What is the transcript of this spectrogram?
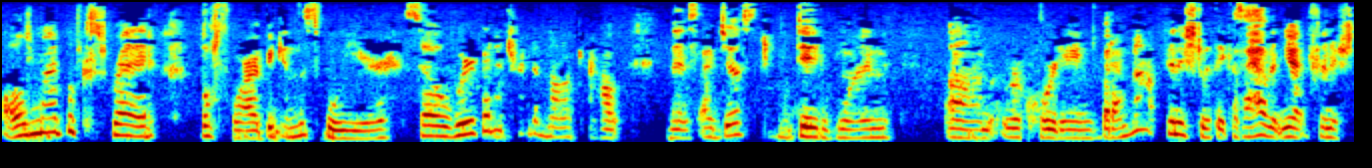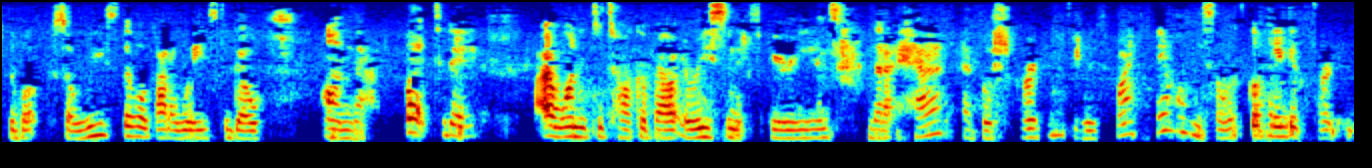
all my books read before I begin the school year. So we're going to try to knock out this. I just did one um, recording, but I'm not finished with it because I haven't yet finished the book. So we still got a ways to go on that. But today, I wanted to talk about a recent experience that I had at Busch Gardens with my family. So let's go ahead and get started.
